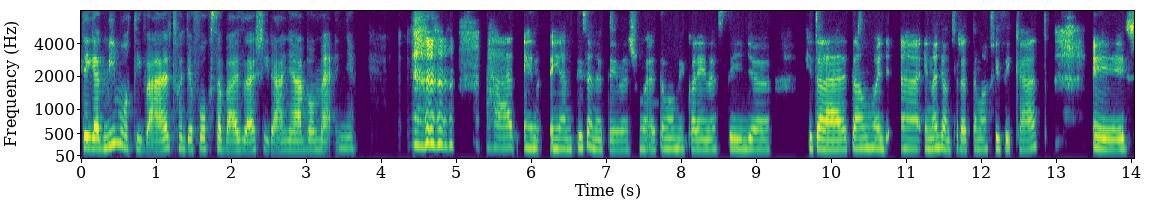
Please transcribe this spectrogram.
téged mi motivált, hogy a fogszabályzás irányába menj? hát én ilyen 15 éves voltam, amikor én ezt így kitaláltam, hogy uh, én nagyon szerettem a fizikát, és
